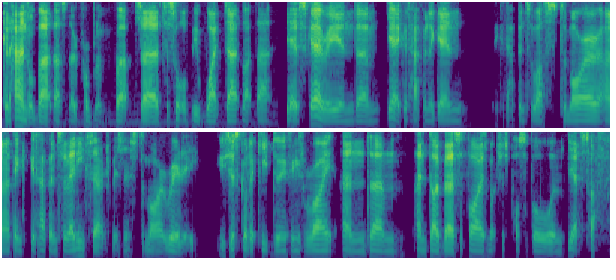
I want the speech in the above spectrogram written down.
can handle that. That's no problem. But uh, to sort of be wiped out like that, yeah, it's scary. And um, yeah, it could happen again. It could happen to us tomorrow, and I think it could happen to any search business tomorrow. Really, you've just got to keep doing things right and um, and diversify as much as possible. And yeah, it's tough.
